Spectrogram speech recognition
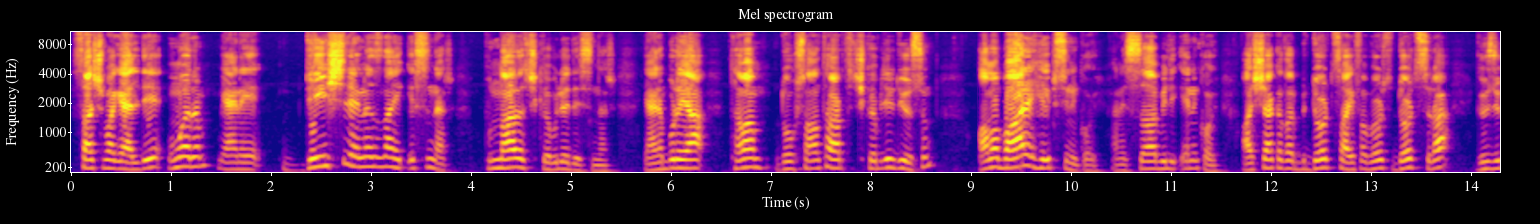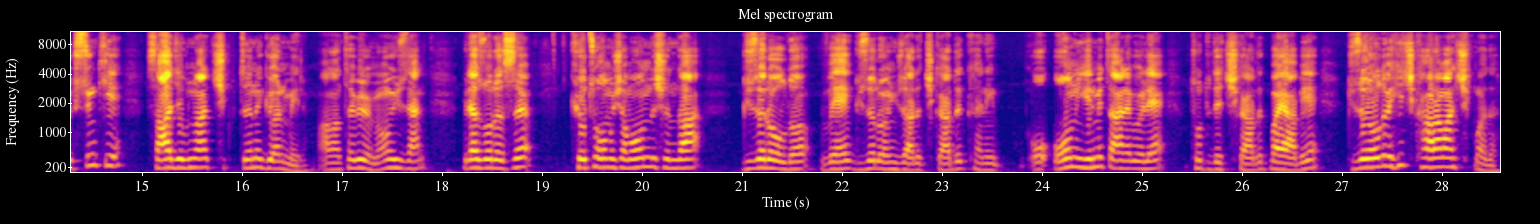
saçma geldi. Umarım yani değiştir en azından eklesinler. Bunlar da çıkabiliyor desinler. Yani buraya tamam 96 artı çıkabilir diyorsun. Ama bari hepsini koy. Hani sığabildiklerini koy. Aşağı kadar bir 4 sayfa 4 sıra gözüksün ki sadece bunlar çıktığını görmeyelim. Anlatabiliyor muyum? O yüzden biraz orası kötü olmuş ama onun dışında güzel oldu ve güzel oyuncular da çıkardık. Hani o 10-20 tane böyle Totu'de çıkardık. Bayağı bir güzel oldu ve hiç kahraman çıkmadı.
